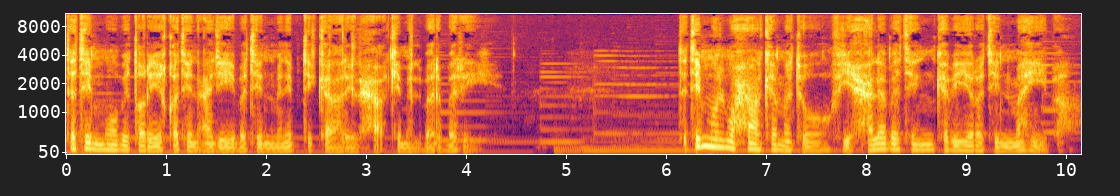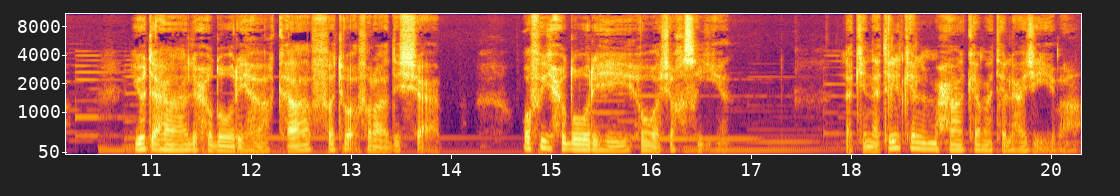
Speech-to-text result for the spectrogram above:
تتم بطريقة عجيبة من ابتكار الحاكم البربري. تتم المحاكمة في حلبة كبيرة مهيبة يدعى لحضورها كافة أفراد الشعب وفي حضوره هو شخصيا. لكن تلك المحاكمة العجيبة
